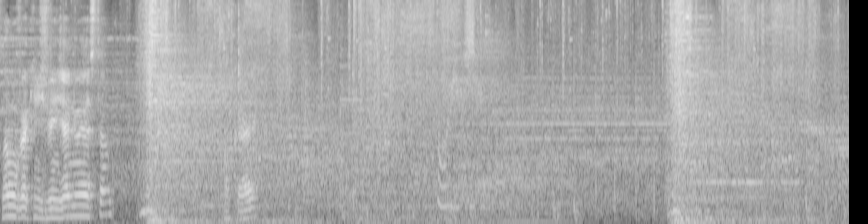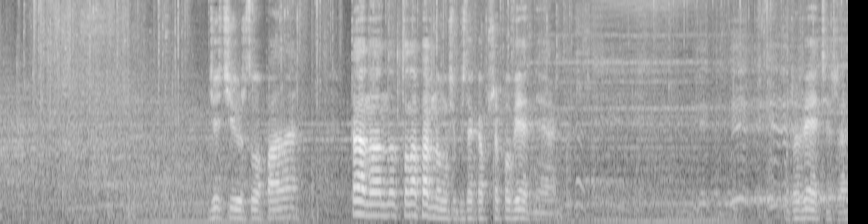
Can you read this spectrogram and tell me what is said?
Znowu w jakimś więzieniu jestem? Okej. Się. Dzieci już złapane. Ta, no, no to na pewno musi być taka przepowiednia jakby. Że wiecie, że...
